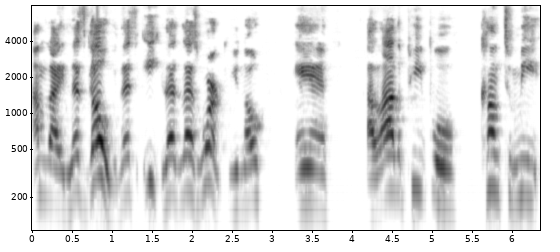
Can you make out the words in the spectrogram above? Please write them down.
I'm like, let's go, let's eat, let, let's work, you know. And a lot of people come to me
